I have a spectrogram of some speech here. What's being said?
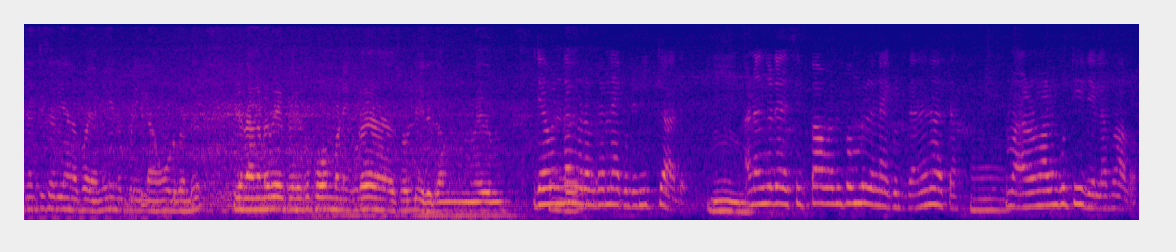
எனக்கு சரியான பயம். மீன் இப்படி எல்லாம் ஓடுதுண்டு. இதை நாங்கள் நிறைய பேருக்கு ஃபோன் பண்ணி கூட சொல்லியிருக்கோம். கடவுள்கிட்ட நாய்க்குட்டி நிற்காது ஆனால் எங்கிட்ட சிப்பா வந்து பொம்பளை நாய்க்குட்டி தானே நாத்தான் குட்டி இல்லைல்ல பாவம்.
